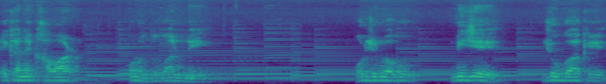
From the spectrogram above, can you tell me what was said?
এখানে খাবার কোনো দোকান নেই। অর্জুনবাবু নিজে যুগুয়াকে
